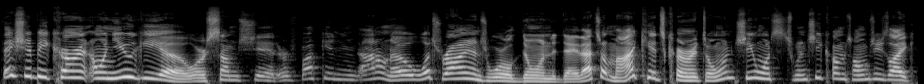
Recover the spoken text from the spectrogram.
They should be current on Yu-Gi-Oh or some shit or fucking I don't know what's Ryan's World doing today. That's what my kid's current on. She wants when she comes home, she's like,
